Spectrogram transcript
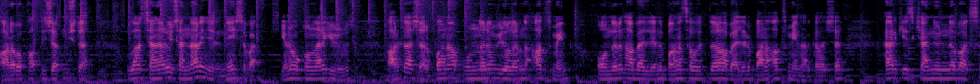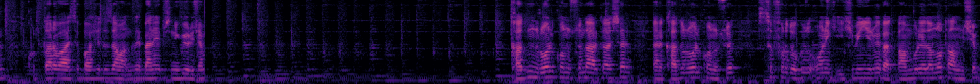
araba patlayacakmış da. Ulan senaryoyu sen nereden inceledin? Neyse bak. Yine o konulara giriyoruz. Arkadaşlar bana onların videolarını atmayın. Onların haberlerini bana saladıkları haberleri bana atmayın arkadaşlar. Herkes kendi önüne baksın. Kurtlar Vadisi başladığı zaman da ben hepsini göreceğim. Kadın rol konusunda arkadaşlar yani kadın rol konusu 09 12 2020 bak ben buraya da not almışım.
